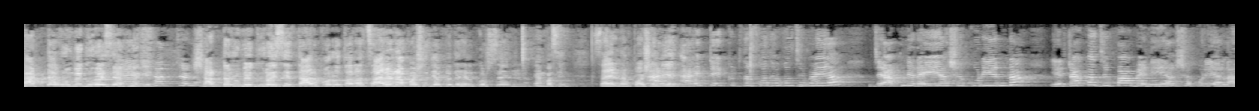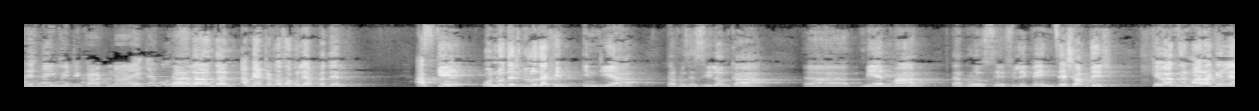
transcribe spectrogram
ষাটটা রুমে ঘুরাইছে হ্যাঁ, আপনাকে? সাতটা রুমে ঘুরাইছে তারপরও তারা চারে না পয়সা দিয়ে আপনাদের হেল্প করছে? এম্বাসি চারে না পয়সা দিয়ে? আরেকটা একটু কথা বলছে ভাইয়া যে আপনারা এই আশা করিয়েন না এ টাকা যে পাবেন এই আশা করিয়া লাশ হ্যাঁ, হ্যাঁ দাঁড়ান দাঁড়ান আমি একটা কথা বলি আপনাদের। আজকে অন্য দেশগুলো দেখেন ইন্ডিয়া তারপর হচ্ছে শ্রীলঙ্কা মিয়ানমার তারপর হচ্ছে ফিলিপাইন যেসব দেশ কেউ একজন মারা গেলে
